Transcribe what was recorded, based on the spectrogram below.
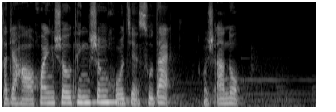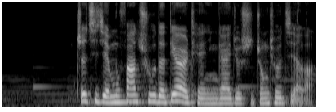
大家好，欢迎收听生活减速带，我是阿诺。这期节目发出的第二天，应该就是中秋节了，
